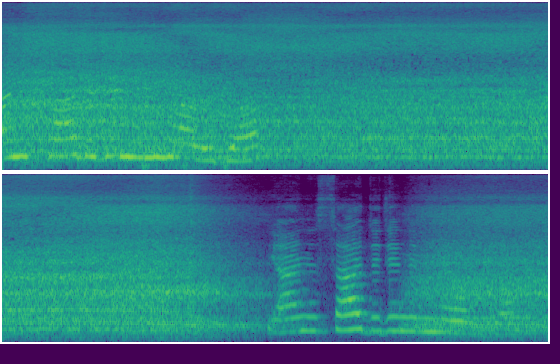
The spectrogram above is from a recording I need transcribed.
Yani sadece nemini alacağım. Yani sadece nemini alacağım.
